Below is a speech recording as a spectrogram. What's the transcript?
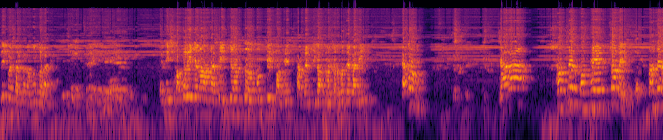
দুই পয়সার কোনো মূল্য লাগে যদি সকলেই যেন আমরা সেই চূড়ান্ত মুক্তির পথে সামনের দিকে অগ্রসর হতে পারি, এবং যারা সত্যের পথে চলে, তাদের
